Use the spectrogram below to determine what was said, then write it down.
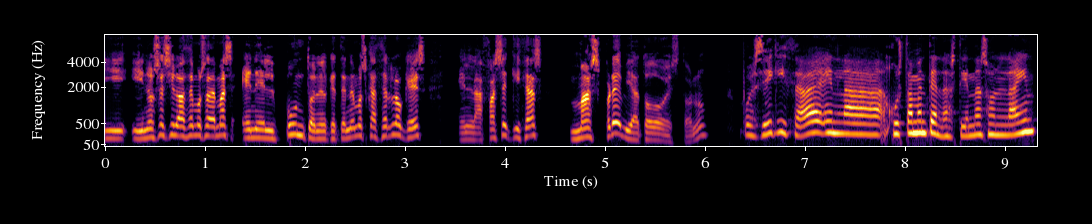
y, no sé si lo hacemos además en el punto en el que tenemos que hacerlo, que es en la fase quizás más previa a todo esto, ¿no? Pues sí, quizá en la, justamente en las tiendas online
